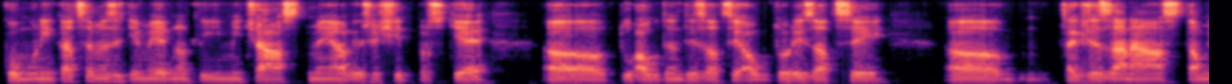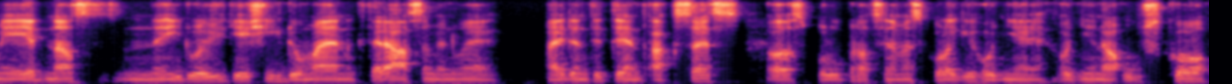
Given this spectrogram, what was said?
komunikace mezi těmi jednotlivými částmi a vyřešit prostě tu autentizaci, autorizaci. Takže za nás tam je jedna z nejdůležitějších domén, která se jmenuje Identity and Access. Spolupracujeme s kolegy hodně, hodně na úzko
